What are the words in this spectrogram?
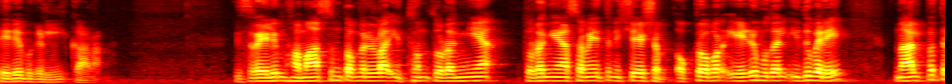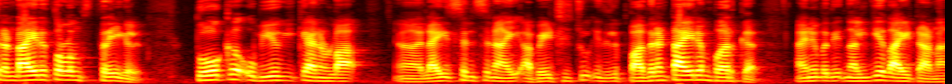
തെരുവുകളിൽ കാണാം. ഇസ്രായേലും ഹമാസും തമ്മിലുള്ള യുദ്ധം തുടങ്ങിയ തുടങ്ങിയ സമയത്തിന് ശേഷം ഒക്ടോബർ ഏഴ് മുതൽ ഇതുവരെ നാൽപ്പത്തിരണ്ടായിരത്തോളം സ്ത്രീകൾ തോക്ക് ഉപയോഗിക്കാനുള്ള ലൈസൻസിനായി അപേക്ഷിച്ചു. ഇതിൽ പതിനെട്ടായിരം പേർക്ക് അനുമതി നൽകിയതായിട്ടാണ്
